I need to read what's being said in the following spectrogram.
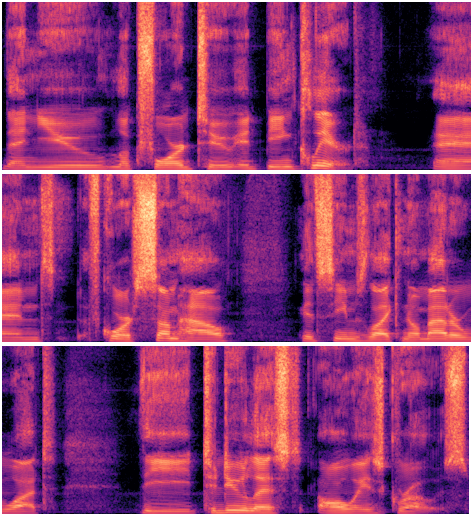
then you look forward to it being cleared. And of course, somehow it seems like no matter what, the to-do list always grows.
